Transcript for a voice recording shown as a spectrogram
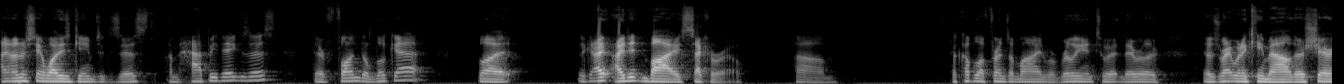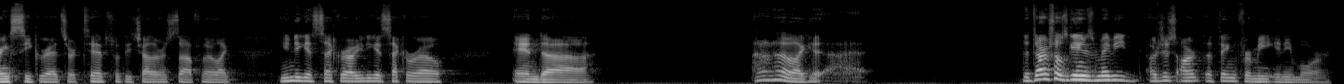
I understand why these games exist. I'm happy they exist. They're fun to look at, but like I, I didn't buy Sekiro. Um, a couple of friends of mine were really into it. They were it was right when it came out. They're sharing secrets or tips with each other and stuff. And they're like, "You need to get Sekiro. You need to get Sekiro." And uh, I don't know, like the Dark Souls games maybe are just aren't the thing for me anymore.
